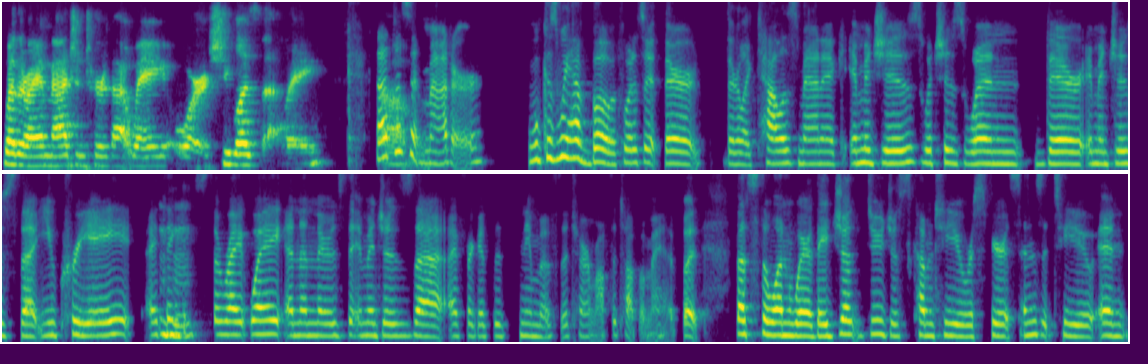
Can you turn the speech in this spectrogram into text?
whether I imagined her that way or she was that way. That doesn't um, matter. Well, because we have both. What is it? They're they're like talismanic images, which is when they're images that you create. I think mm-hmm. it's the right way. And then there's the images that I forget the name of the term off the top of my head, but that's the one where they just do just come to you or spirit sends it to you. And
